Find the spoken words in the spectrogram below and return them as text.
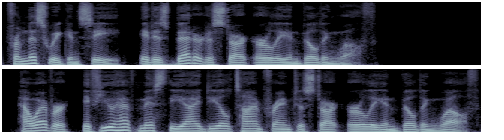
From this we can see, it is better to start early in building wealth. However, if you have missed the ideal time frame to start early in building wealth,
